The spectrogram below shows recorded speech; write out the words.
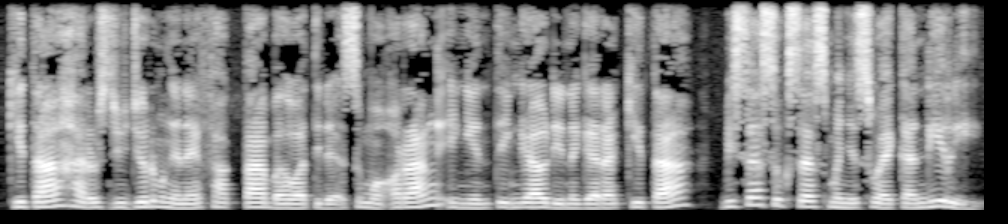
Kita harus jujur mengenai fakta bahwa tidak semua orang ingin tinggal di negara kita bisa sukses menyesuaikan diri.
